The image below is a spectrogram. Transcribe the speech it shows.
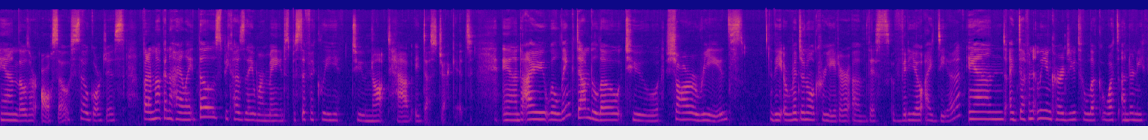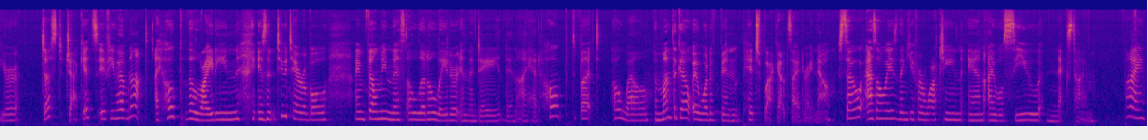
and those are also so gorgeous. But I'm not going to highlight those because they were made specifically to not have a dust jacket. And I will link down below to Chareads, the original creator of this video idea. And I definitely encourage you to look what's underneath your dust jackets if you have not. I hope the lighting isn't too terrible. I'm filming this a little later in the day than I had hoped, but oh well. A month ago it would have been pitch black outside right now. So as always, thank you for watching and I will see you next time. Bye!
